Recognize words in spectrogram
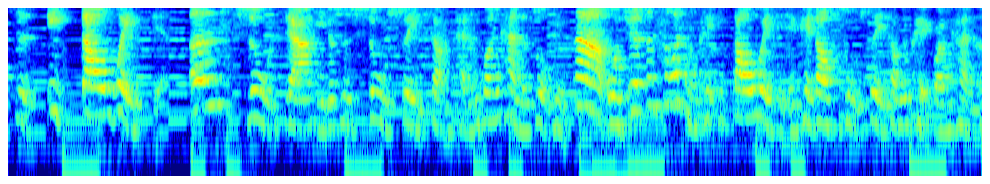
是一刀未剪，N 十五加，也就是十五岁以上才能观看的作品。那我觉得这次为什么可以一刀未剪，也可以到十五岁以上就可以观看呢？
